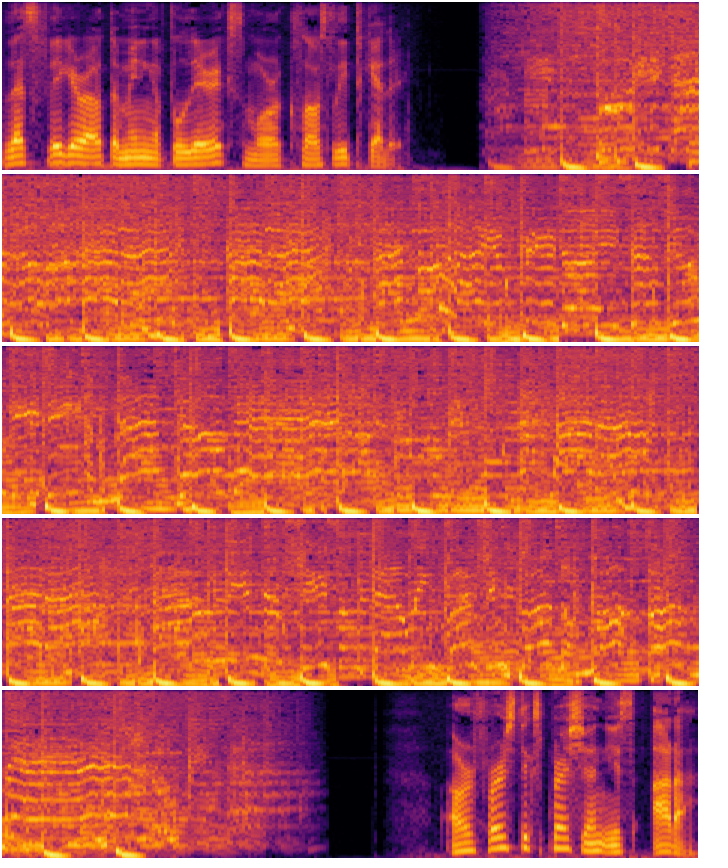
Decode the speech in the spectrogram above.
let's figure out the meaning of the lyrics more closely together. Our first expression is 알아,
